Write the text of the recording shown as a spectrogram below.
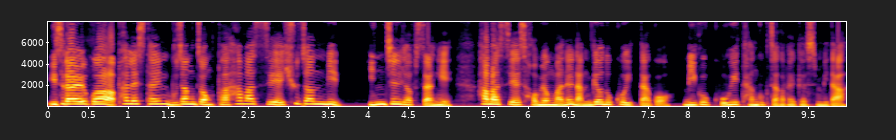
이스라엘과 팔레스타인 무장정파 하마스의 휴전 및 인질 협상이 하마스의 서명만을 남겨놓고 있다고 미국 고위 당국자가 밝혔습니다.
